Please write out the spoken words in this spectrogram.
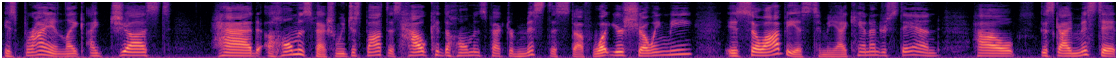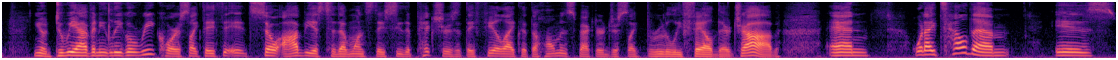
is brian like i just had a home inspection. We just bought this. How could the home inspector miss this stuff? What you're showing me is so obvious to me. I can't understand how this guy missed it. You know, do we have any legal recourse? Like they, th- it's so obvious to them once they see the pictures that they feel like that the home inspector just like brutally failed their job. And what I tell them is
